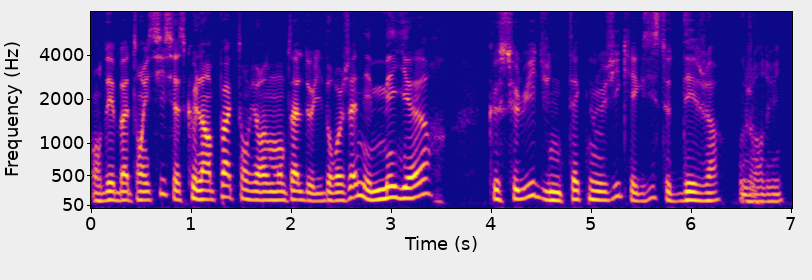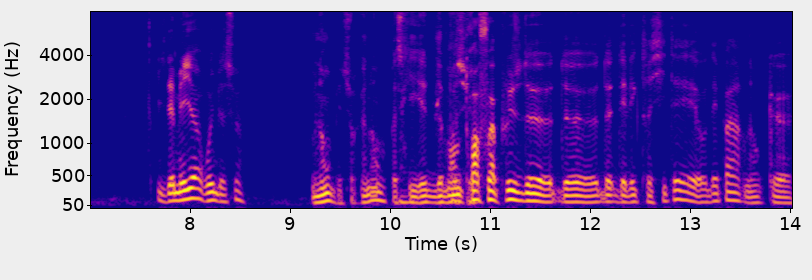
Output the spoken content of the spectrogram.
en débattant ici, c'est est-ce que l'impact environnemental de l'hydrogène est meilleur que celui d'une technologie qui existe déjà aujourd'hui? Il est meilleur, oui, bien sûr. Non, bien sûr que non, parce qu'il demande sûr. trois fois plus de- de- de- d'électricité au départ. Donc, euh,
